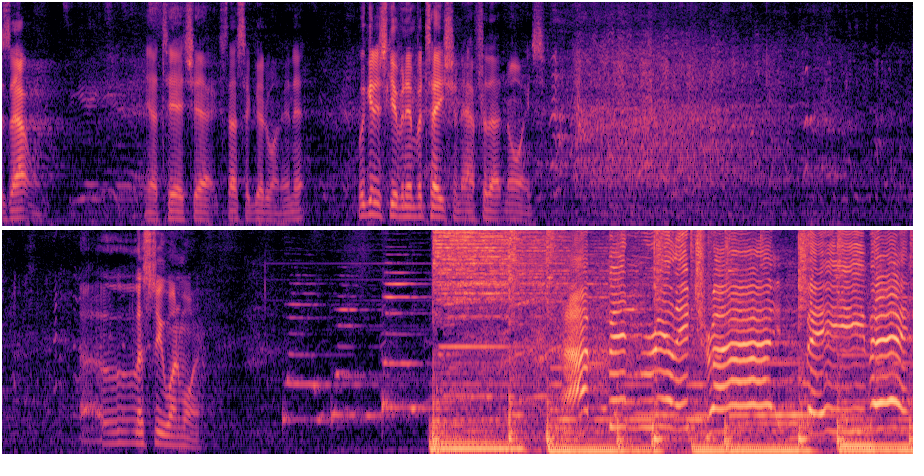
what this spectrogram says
Is that one? Yeah, THX. That's a good one, isn't it? We can just give an invitation after that noise. Uh, let's do one more. I've been really trying, baby.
